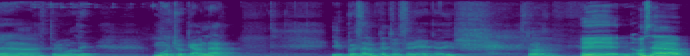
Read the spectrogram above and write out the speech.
Ajá. Tuvimos de mucho que hablar. Y pues algo que te gustaría añadir. Eh, o sea,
